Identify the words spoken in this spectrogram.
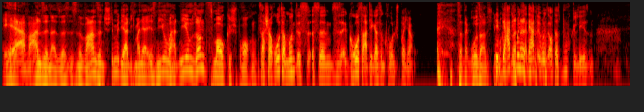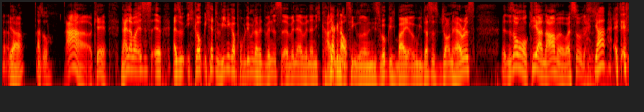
Ja, Wahnsinn. Also das ist eine Wahnsinnsstimme, die hat. Ich meine, er ist nie, hat nie umsonst Smaug gesprochen. Sascha Rotermund ist, ist ein großartiger Synchronsprecher. das hat er großartig gemacht. Der, der, hat übrigens, der hat übrigens auch das Buch gelesen. Ja. Also Ah, okay. Nein, aber es ist, äh, also ich glaube, ich hätte weniger Probleme damit, wenn es, äh, wenn er, wenn er nicht Carl ja, genau. singt, sondern wenn die es wirklich bei irgendwie, das ist John Harris. Das ist auch ein okayer Name, weißt du? ja, es, es,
